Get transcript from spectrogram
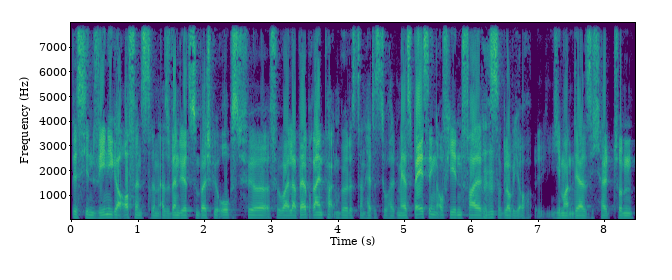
bisschen weniger Offense drin. Also wenn du jetzt zum Beispiel Obst für, für Weiler Bab reinpacken würdest, dann hättest du halt mehr Spacing auf jeden Fall. Mhm. Hättest du, glaube ich, auch jemanden, der sich halt schon,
